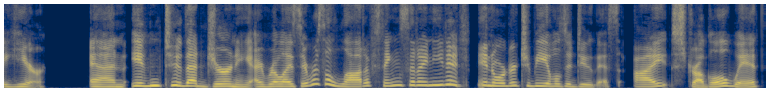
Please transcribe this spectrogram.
a year. And into that journey, I realized there was a lot of things that I needed in order to be able to do this. I struggle with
